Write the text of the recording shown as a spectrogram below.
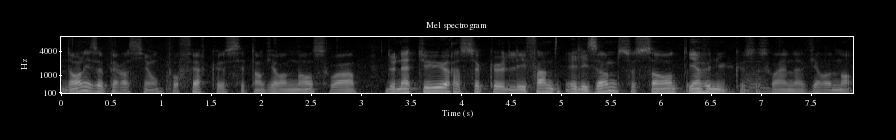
dans les opérations pour faire que cet environnement soit de nature à ce que les femmes et les hommes se sentent bienvenus, que ce soit un environnement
